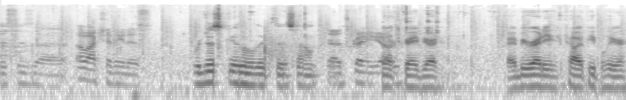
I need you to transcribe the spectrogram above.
this is uh. Oh, actually, I think it is. We're just gonna loop this out. No, it's graveyard. No, it's graveyard. Alright, be ready. There's probably people here.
